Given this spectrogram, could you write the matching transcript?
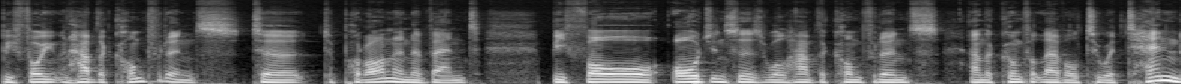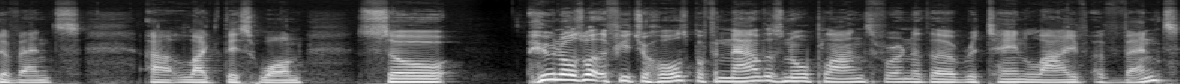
before you can have the confidence to to put on an event before audiences will have the confidence and the comfort level to attend events uh, like this one so who knows what the future holds but for now there's no plans for another retain live event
